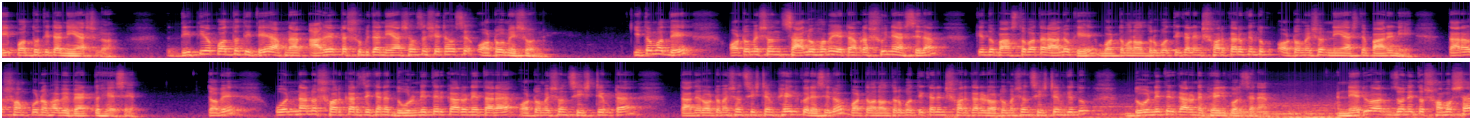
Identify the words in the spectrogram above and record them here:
এই পদ্ধতিটা নিয়ে আসলো। দ্বিতীয় পদ্ধতিতে আপনার আরও একটা সুবিধা নিয়ে আসা হচ্ছে, সেটা হচ্ছে অটোমেশন ইতোমধ্যে অটোমেশন চালু হবে, এটা আমরা শুনে আসছিলাম, কিন্তু বাস্তবতার আলোকে বর্তমান অন্তর্বর্তীকালীন সরকারও কিন্তু অটোমেশন নিয়ে আসতে পারেনি, তারাও সম্পূর্ণভাবে ব্যর্থ হয়েছে। তবে অন্যান্য সরকার যেখানে দুর্নীতির কারণে তারা অটোমেশন সিস্টেমটা তাদের অটোমেশন সিস্টেম ফেল করেছিল। বর্তমান অন্তর্বর্তীকালীন সরকারের অটোমেশন সিস্টেম কিন্তু দুর্নীতির কারণে ফেল করছে না। নেটওয়ার্কজনিত সমস্যা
